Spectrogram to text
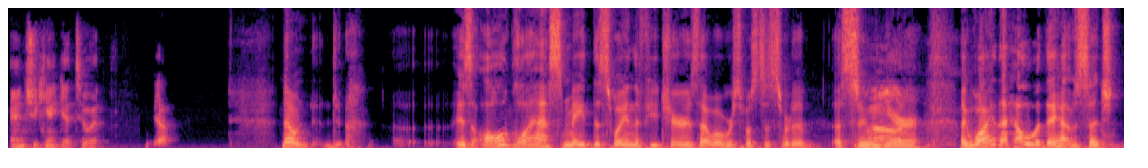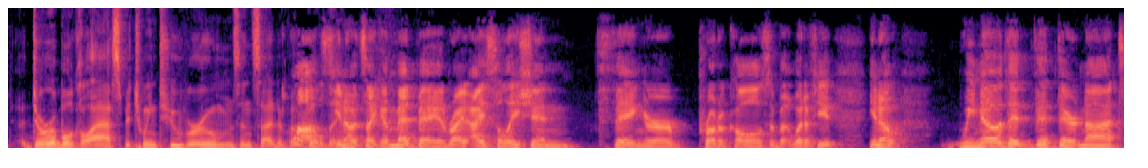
and she can't get to it. Yeah. No, is all glass made this way in the future? Is that what we're supposed to sort of assume well, here? Like, why the hell would they have such durable glass between two rooms inside of a well, building? You know, it's like a med bay, right? Isolation thing or protocols. But what if you, you know, we know that that they're not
